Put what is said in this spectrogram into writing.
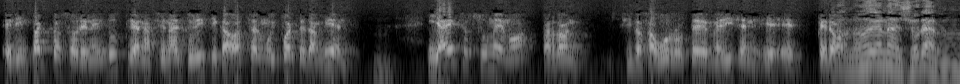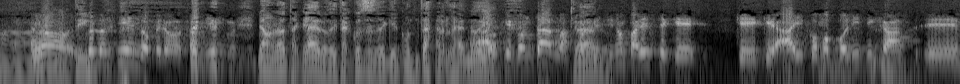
el impacto sobre la industria nacional turística va a ser muy fuerte también. Mm. Y a eso sumemos, perdón, si los aburro ustedes me dicen, eh, eh, pero... No, no da ganas de llorar nomás. No, yo lo entiendo, pero también... no, no, está claro, estas cosas hay que contarlas, ¿no? Hay que contarlas, porque si no parece que, que, hay como políticas eh,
